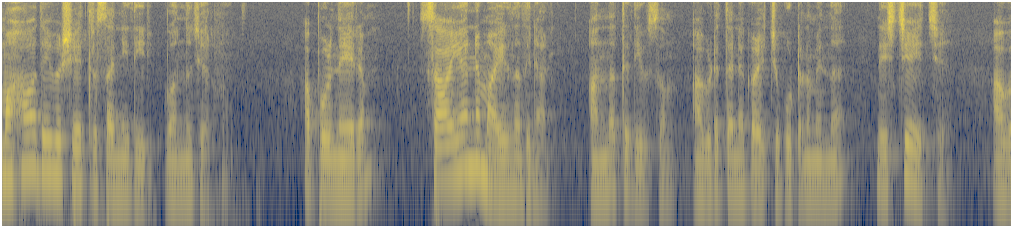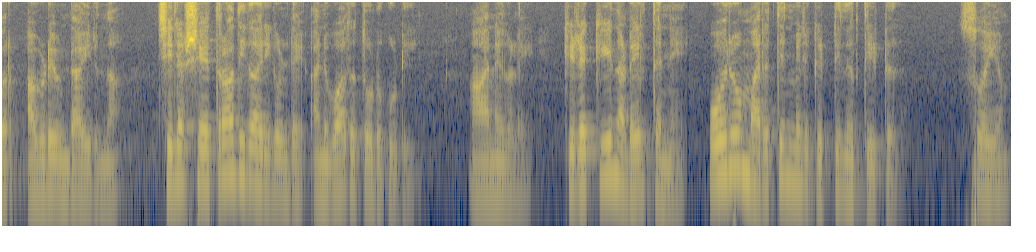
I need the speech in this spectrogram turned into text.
മഹാദേവ ക്ഷേത്ര സന്നിധിയിൽ വന്നു ചേർന്നു. അപ്പോൾ നേരം സായാഹ്നമായിരുന്നതിനാൽ അന്നത്തെ ദിവസം അവിടെ തന്നെ കഴിച്ചുകൂട്ടണമെന്ന് നിശ്ചയിച്ച് അവർ അവിടെ ഉണ്ടായിരുന്ന ചില ക്ഷേത്രാധികാരികളുടെ അനുവാദത്തോടുകൂടി ആനകളെ കിഴക്കേ നടയിൽ തന്നെ ഓരോ മരത്തിന്മേൽ കെട്ടി നിർത്തിയിട്ട് സ്വയം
